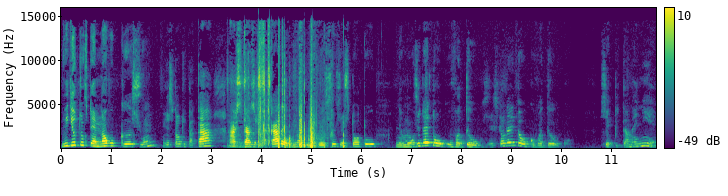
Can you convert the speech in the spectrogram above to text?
Видеото ще е много късо, защото така, аз казах така да е много късо, защото не може да е толкова дълго. Защо да е толкова дълго? Ще питаме ние.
